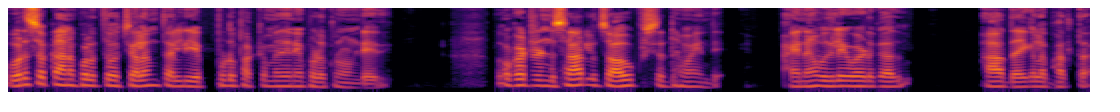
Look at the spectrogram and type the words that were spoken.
వరుస కానుపలతో చలం తల్లి ఎప్పుడు పక్క మీదనే పడుకుని ఉండేది. ఒకటి రెండు సార్లు చావుకు సిద్ధమైంది. అయినా వదిలేవాడు కాదు. ఆ దయగల భర్త.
